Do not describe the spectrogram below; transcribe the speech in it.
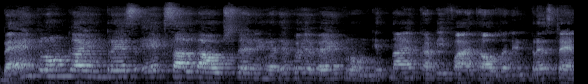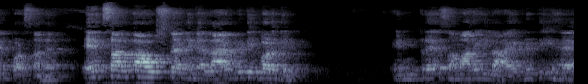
bank loan का इंटरेस्ट एक साल का आउटस्टैंडिंग है। देखो ये बैंक लोन कितना है? Thirty five thousand interest ten percent है। एक साल का आउटस्टैंडिंग है। लाइबिलिटी बढ़ गई। इंटरेस्ट हमारी लाइबिलिटी है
